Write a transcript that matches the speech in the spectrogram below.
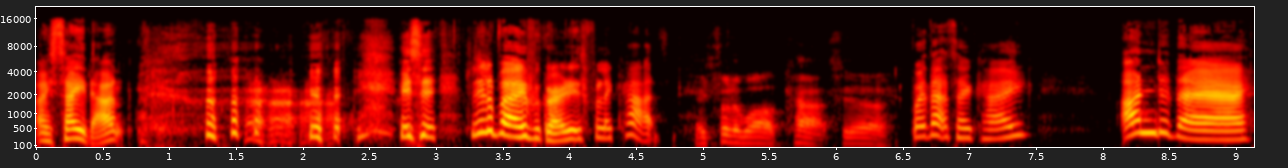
I say that. it's a little bit overgrown. It's full of cats, It's full of wild cats, yeah. but that's okay. Under there,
